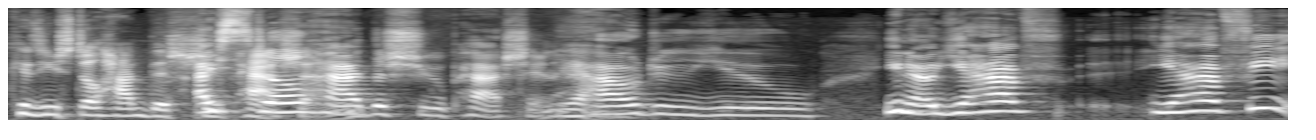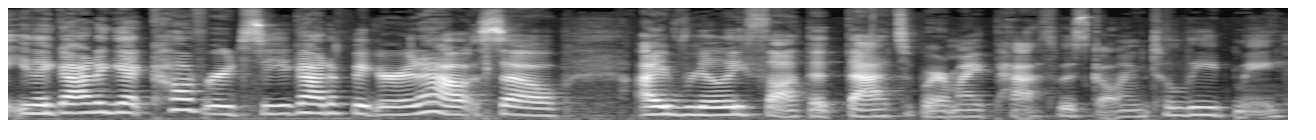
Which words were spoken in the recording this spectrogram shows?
Because you still have this shoe I passion. still had the shoe passion. Yeah. How do you, you know, you have you have feet, they got to get covered, so you got to figure it out. So I really thought that that's where my path was going to lead me.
